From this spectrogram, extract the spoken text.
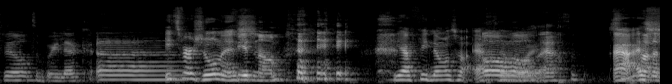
veel te moeilijk. Eh, iets waar zon is. Vietnam. Ja, Vietnam was wel echt heel oh, was echt Ah ja, en paradijs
